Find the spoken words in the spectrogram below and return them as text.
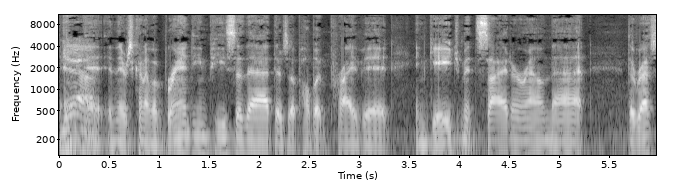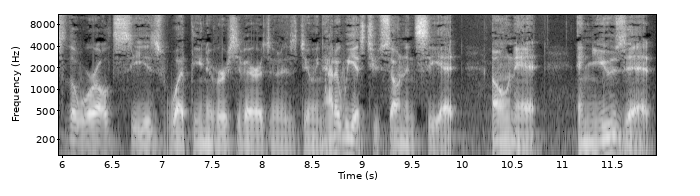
And, Yeah. and, there's kind of a branding piece of that. There's a public-private engagement side around that. The rest of the world sees what the University of Arizona is doing. How do we, as Tucsonans, see it, own it, and use it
